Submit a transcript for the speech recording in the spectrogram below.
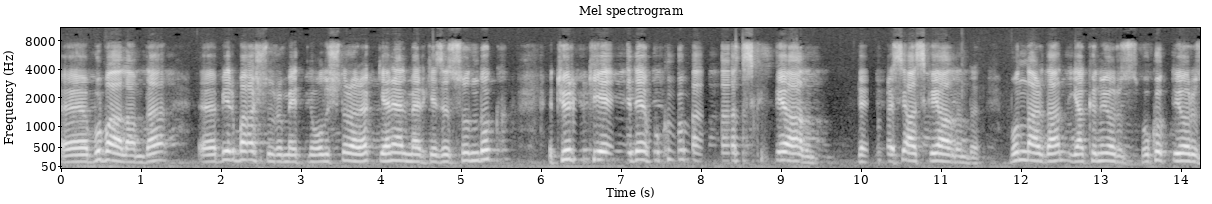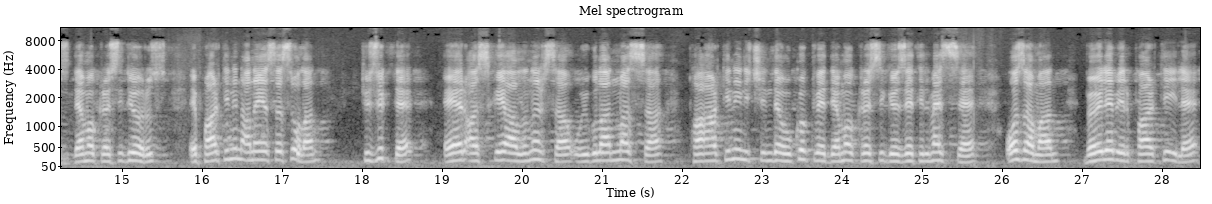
e, bu bağlamda e, bir başvuru metni oluşturarak genel merkeze sunduk. Türkiye'de hukuk askıya alındı. Demokrasi askıya alındı. Bunlardan yakınıyoruz. Hukuk diyoruz, demokrasi diyoruz. E, partinin anayasası olan tüzük de eğer askıya alınırsa, uygulanmazsa, partinin içinde hukuk ve demokrasi gözetilmezse o zaman böyle bir partiyle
